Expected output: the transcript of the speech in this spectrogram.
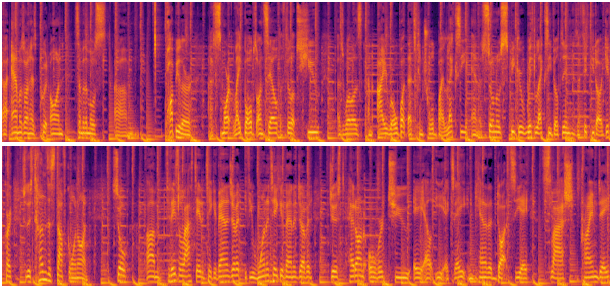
uh, Amazon has put on some of the most um, popular uh, smart light bulbs on sale the Philips Hue, as well as an iRobot that's controlled by Alexa, and a Sonos speaker with Alexa built in has a $50 gift card. So there's tons of stuff going on. So um, today's the last day to take advantage of it. If you want to take advantage of it, just head on over to alexa in canada.ca slash prime day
